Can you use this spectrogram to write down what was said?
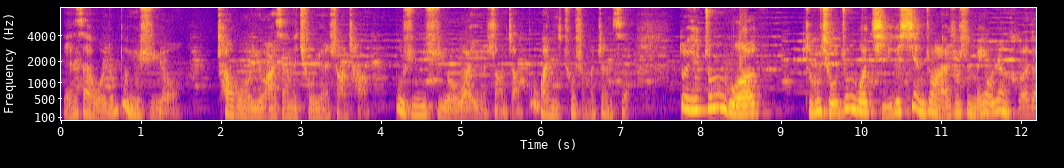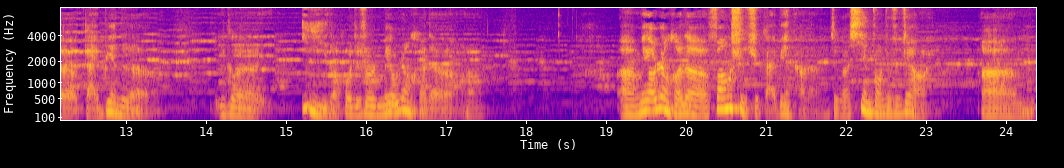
联赛我就不允许有超过 U 二三的球员上场，不允许有外援上场，不管你出什么政策，对于中国。足球中国体育的现状来说是没有任何的改变的一个意义的，或者说是没有任何的啊，呃，没有任何的方式去改变它的这个现状就是这样了。嗯，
